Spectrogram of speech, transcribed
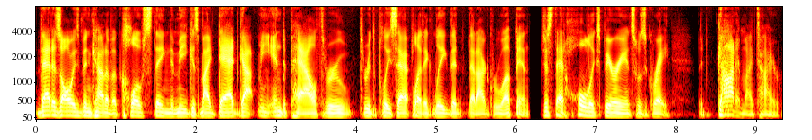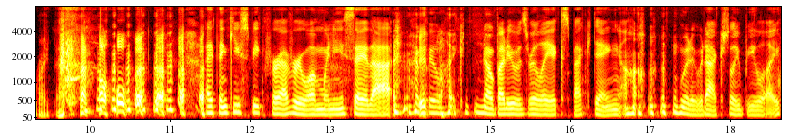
that has always been kind of a close thing to me because my dad got me into PAL through through the Police Athletic League that, that I grew up in. Just that whole experience was great. But God, am I tired right now? I think you speak for everyone when you say that. I it, feel like nobody was really expecting uh, what it would actually be like.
